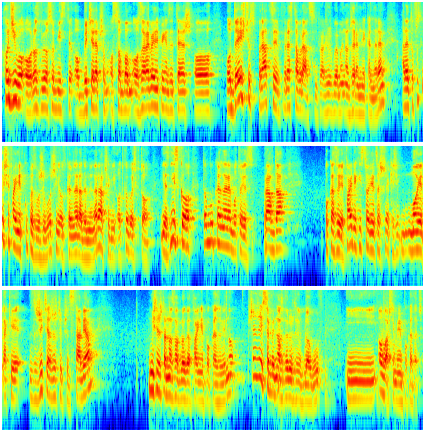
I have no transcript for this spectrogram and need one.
chodziło o rozwój osobisty, o bycie lepszą osobą, o zarabianie pieniędzy też, o odejściu z pracy w restauracji. Prawie już byłem menadżerem, nie kelnerem, ale to wszystko się fajnie w kupę złożyło, czyli od kelnera do milionera, czyli od kogoś, kto jest nisko, to był kelnerem, bo to jest prawda. Pokazuję fajne historie, też jakieś moje takie z życia rzeczy przedstawiam. Myślę, że ta nazwa bloga fajnie pokazuje. No, przeżyj sobie nazwy różnych blogów i o właśnie miałem pokazać.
